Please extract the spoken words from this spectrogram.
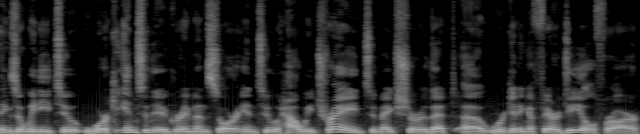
things that we need to work into the agreements or into how we trade to make sure that uh, we're getting a fair deal for our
